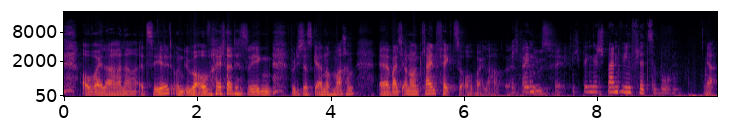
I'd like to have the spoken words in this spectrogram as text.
Auweileraner erzählt und über Auweiler, deswegen würde ich das gerne noch machen, äh, weil ich auch noch einen kleinen Fact zu Auweiler habe. Äh, ich, bin, News-Fact. ich bin gespannt wie ein Flitzebogen. Ja,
